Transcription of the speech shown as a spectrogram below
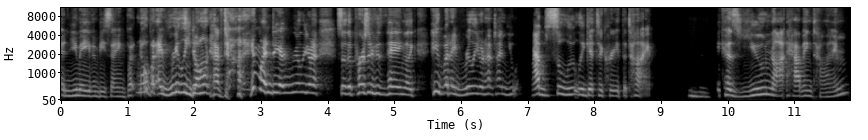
and you may even be saying but no but i really don't have time Wendi. I really don't have... so the person who's saying like hey but i really don't have time you absolutely get to create the time. Mm-hmm. because you not having time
